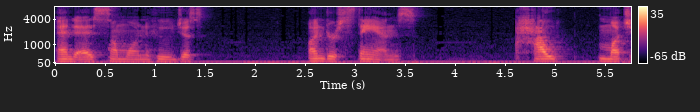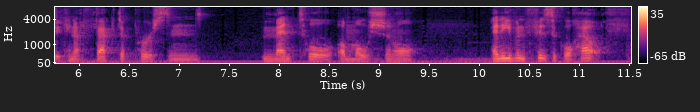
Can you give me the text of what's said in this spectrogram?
and as someone who just understands how much it can affect a person's mental, emotional, and even physical health,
